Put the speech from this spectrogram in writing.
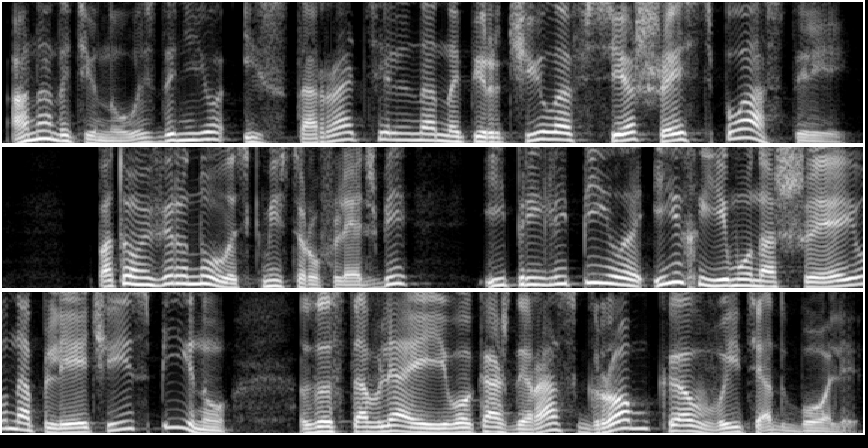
она дотянулась до нее и старательно наперчила все шесть пластырей. Потом вернулась к мистеру Флетчби и прилепила их ему на шею, на плечи и спину, заставляя его каждый раз громко выть от боли.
